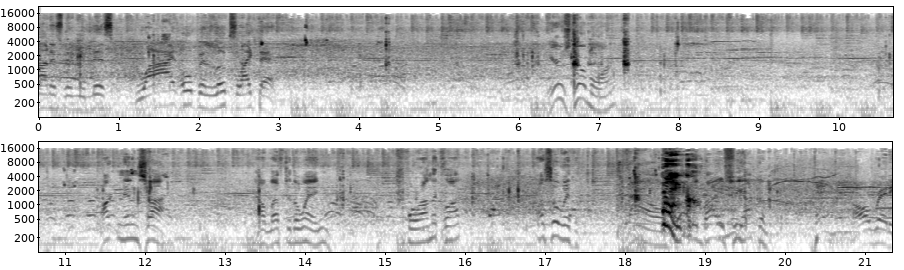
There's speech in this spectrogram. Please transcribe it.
honest when you miss wide open looks like that. Here's Gilmore. Martin inside. Out left of the wing. Four on the clock. Russell with it. Now Dunk. guarded by Siakam. Already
